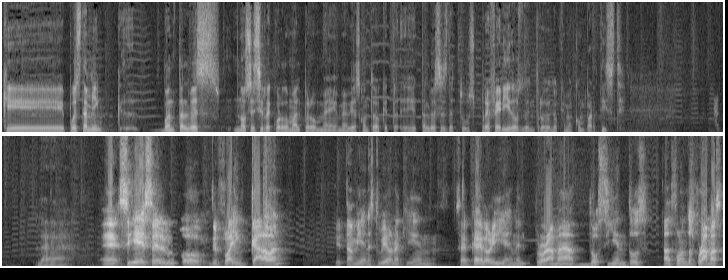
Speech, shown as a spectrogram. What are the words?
que pues también, bueno, tal vez, no sé si recuerdo mal, pero me, habías contado que eh, tal vez es de tus preferidos dentro de lo que me compartiste. La... Eh, sí, es el grupo de Flying Caravan, que también estuvieron aquí en cerca de la orilla, en el programa 200, ah, fueron dos programas,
